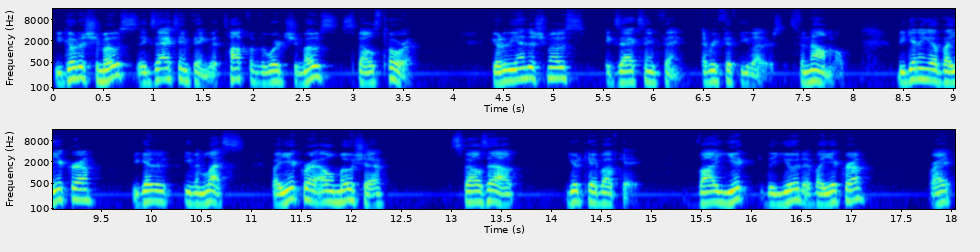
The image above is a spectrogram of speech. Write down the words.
We go to Shemos, exact same thing. The tough of the word Shemos spells Torah. Go to the end of Shemos, exact same thing. Every 50 letters. It's phenomenal. Beginning of Vayikra, you get it even less. Vayikra El Moshe spells out Yud Ke Vav Ke. Vayik, the Yud of Vayikra, right?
